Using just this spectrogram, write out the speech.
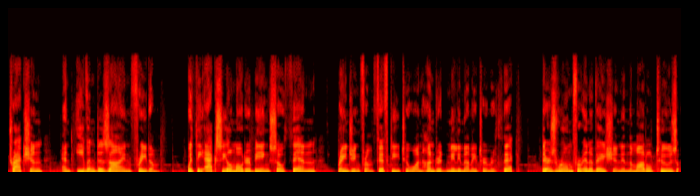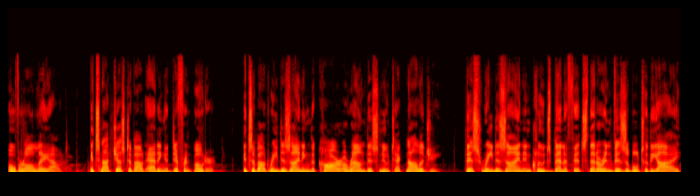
traction, and even design freedom. With the axial motor being so thin, ranging from 50 to 100 mm thick, there's room for innovation in the Model 2's overall layout. It's not just about adding a different motor, it's about redesigning the car around this new technology. This redesign includes benefits that are invisible to the eye,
